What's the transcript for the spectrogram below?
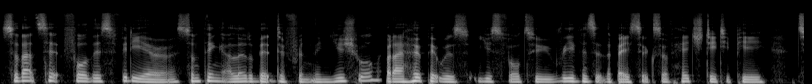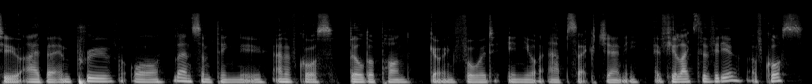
So that's it for this video, something a little bit different than usual, but I hope it was useful to revisit the basics of HTTP to either improve or learn something new, and of course, build upon going forward in your AppSec journey. If you liked the video, of course,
